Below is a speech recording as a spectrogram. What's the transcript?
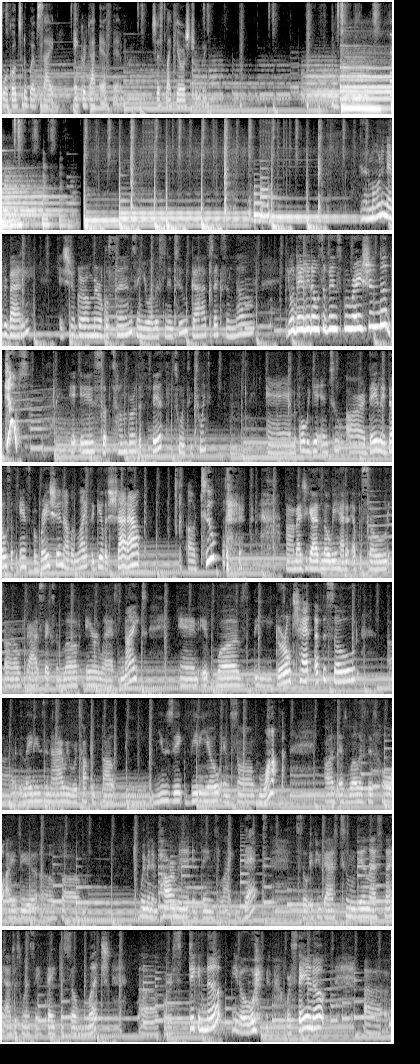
or go to the website anchor.fm, just like yours truly. Good morning, everybody. It's your girl Miracle Sims, and you are listening to God, Sex, and Love, your daily dose of inspiration, the juice. It is September the 5th, 2020. Before we get into our daily dose of inspiration, I would like to give a shout out uh, to. um, as you guys know, we had an episode of God, Sex, and Love air last night, and it was the girl chat episode. Uh, the ladies and I, we were talking about the music, video, and song WAP, uh, as well as this whole idea of. Um, women empowerment and things like that. So if you guys tuned in last night, I just want to say thank you so much uh, for sticking up, you know, or staying up, uh,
